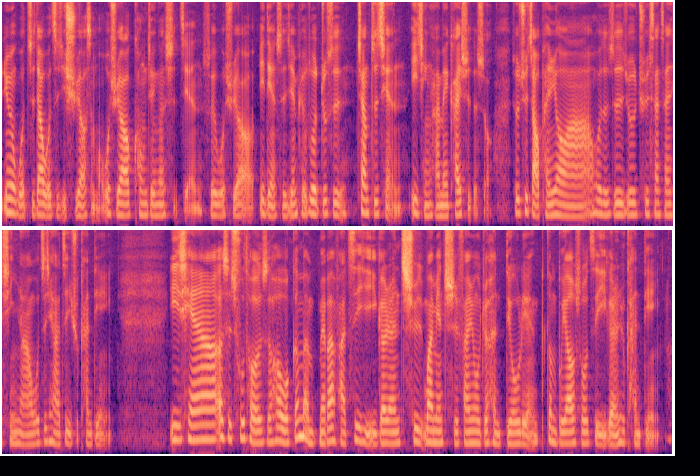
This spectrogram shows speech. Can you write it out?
因为我知道我自己需要什么，我需要空间跟时间，所以我需要一点时间。比如说，就是像之前疫情还没开始的时候，就去找朋友啊，或者是就去散散心啊。我之前还自己去看电影。以前啊，二十出头的时候，我根本没办法自己一个人去外面吃饭，因为我觉得很丢脸，更不要说自己一个人去看电影了。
